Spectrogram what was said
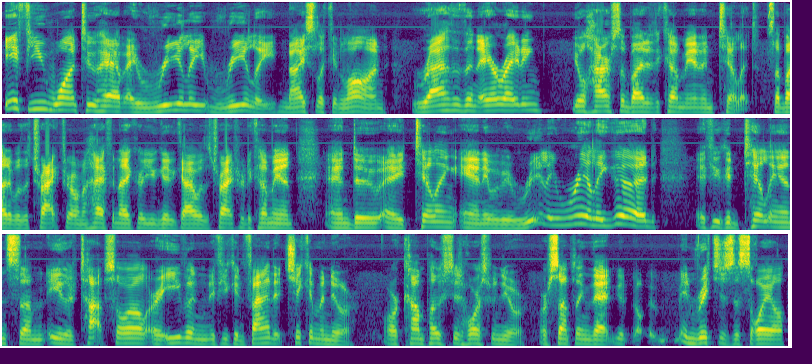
If you want to have a really, really nice looking lawn, rather than aerating, you'll hire somebody to come in and till it. Somebody with a tractor on a half an acre, you can get a guy with a tractor to come in and do a tilling, and it would be really, really good if you could till in some either topsoil or even if you can find it, chicken manure or composted horse manure or something that enriches the soil.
